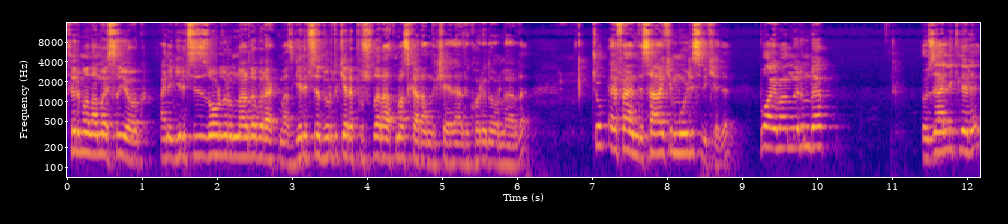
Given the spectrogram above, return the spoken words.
Tırmalaması yok. Hani gelip sizi zor durumlarda bırakmaz. Gelip size durduk yere pusulara atmaz karanlık şeylerde, koridorlarda. Çok efendi, sakin, muhlis bir kedi. Bu hayvanların da özellikleri,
